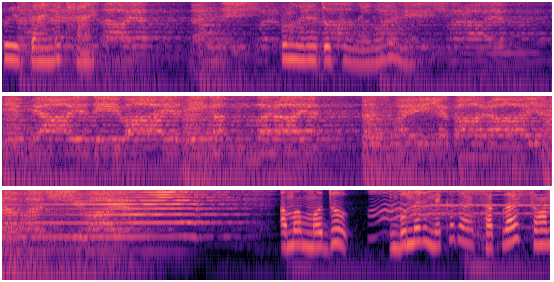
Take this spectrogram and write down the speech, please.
Bu yüzden lütfen bunlara dokunmayın olur mu? Ama Madu bunları ne kadar saklarsan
